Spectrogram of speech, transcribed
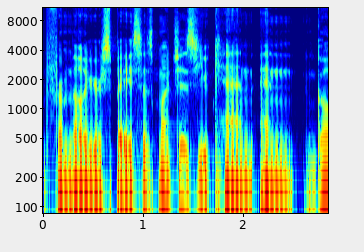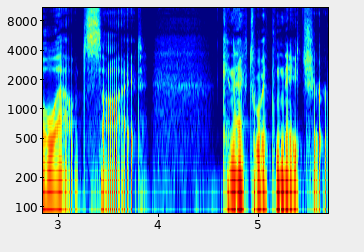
familiar space as much as you can, and go outside connect with nature,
